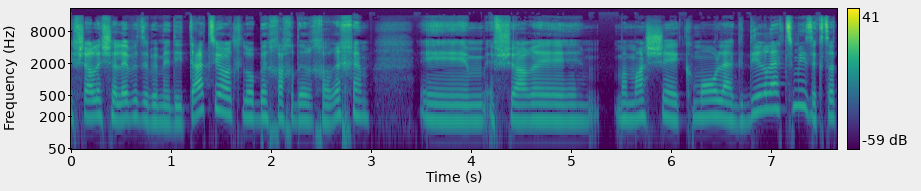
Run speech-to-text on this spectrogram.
אפשר לשלב את זה במדיטציות, לא בהכרח דרך הרחם. אמ, אפשר אה, ממש אה, כמו להגדיר לעצמי, זה קצת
